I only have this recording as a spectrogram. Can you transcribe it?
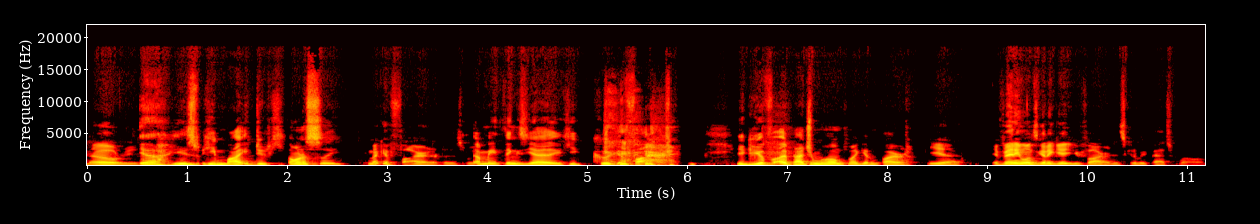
No reason. Yeah, he's he might, dude. he- honestly, he might get fired after this week. I mean, things. Yeah, he could get fired. he could get fired. Patrick Mahomes might get him fired. yeah, if anyone's going to get you fired, it's going to be Patrick Mahomes.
